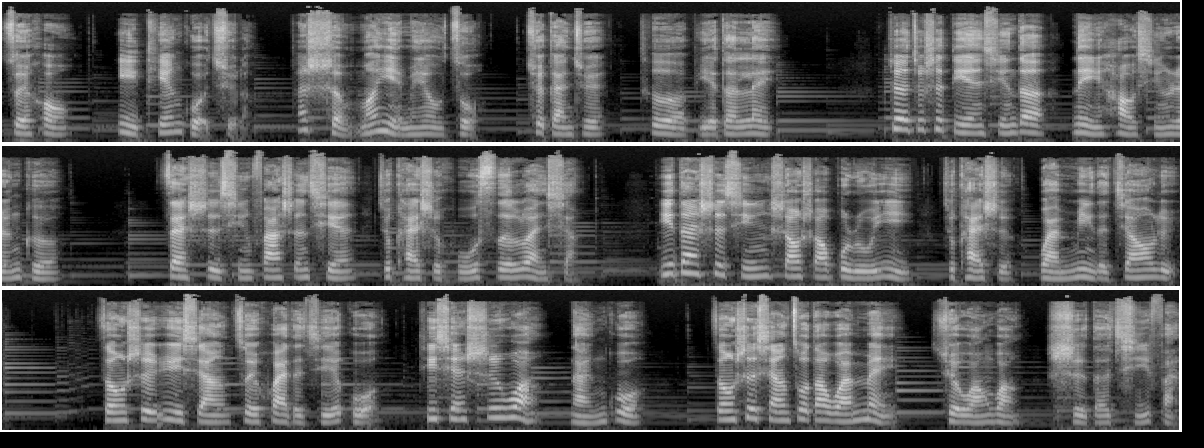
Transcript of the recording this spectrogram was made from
最后一天过去了，他什么也没有做，却感觉特别的累。这就是典型的内耗型人格。在事情发生前就开始胡思乱想，一旦事情稍稍不如意，就开始玩命的焦虑，总是预想最坏的结果，提前失望难过，总是想做到完美，却往往适得其反。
